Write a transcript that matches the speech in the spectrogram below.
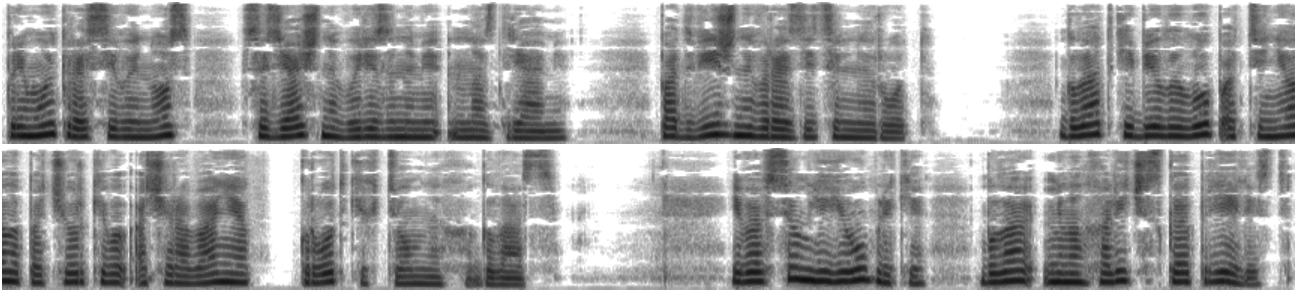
прямой красивый нос с изящно вырезанными ноздрями, подвижный выразительный рот. Гладкий белый лоб оттенял и подчеркивал очарование кротких темных глаз. И во всем ее облике была меланхолическая прелесть,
